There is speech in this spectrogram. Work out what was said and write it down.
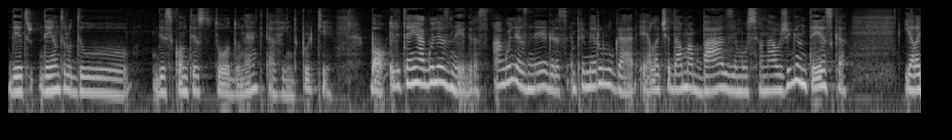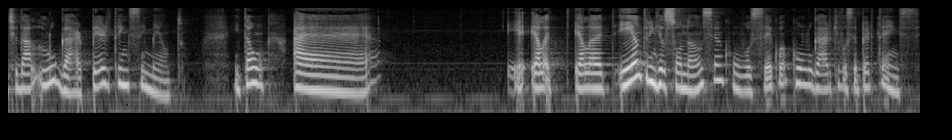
dentro, dentro do, desse contexto todo, né, que está vindo. Por quê? Bom, ele tem agulhas negras. Agulhas negras, em primeiro lugar, ela te dá uma base emocional gigantesca e ela te dá lugar, pertencimento. Então, é, ela, ela entra em ressonância com você, com, o lugar que você pertence.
